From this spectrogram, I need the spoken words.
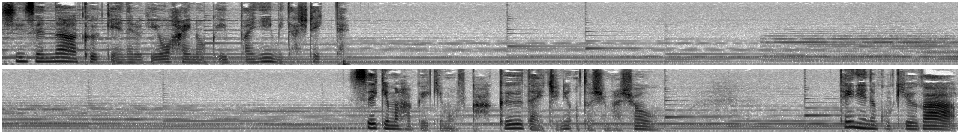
新鮮な空気エネルギーを肺の奥いっぱいに満たしていって。吸う息も吐く息も深く大地に落としましょう。丁寧な呼吸が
